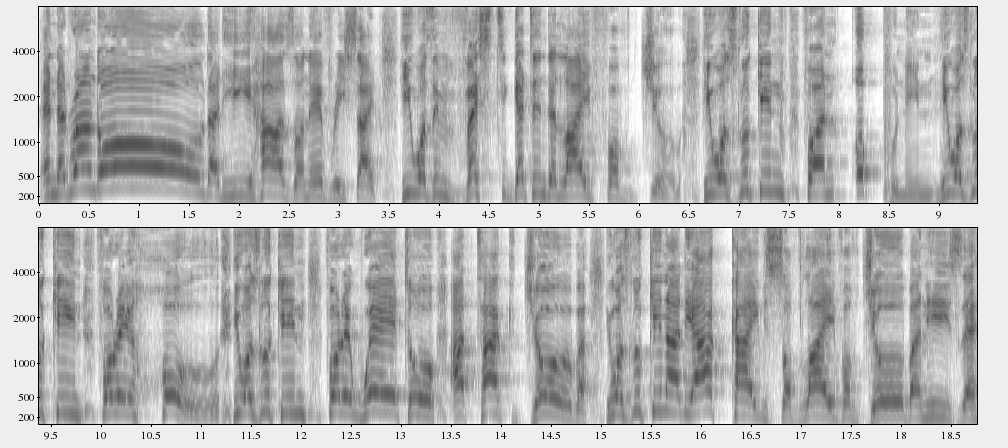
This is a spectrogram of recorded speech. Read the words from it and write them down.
and around all that he has on every side? He was investigating the life of Job. He was looking for an opening, he was looking for a a hole. He was looking for a way to attack Job. He was looking at the archives of life of Job and his uh,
